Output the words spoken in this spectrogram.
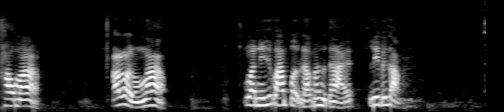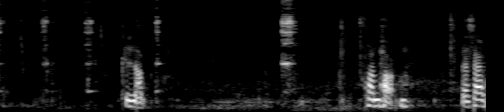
เข้ามากอร่อยมาก วันนี้ที่วางเปิดรับวันสุดท้าย รีบไปสั่งคือรับความหอมและแซ่บ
